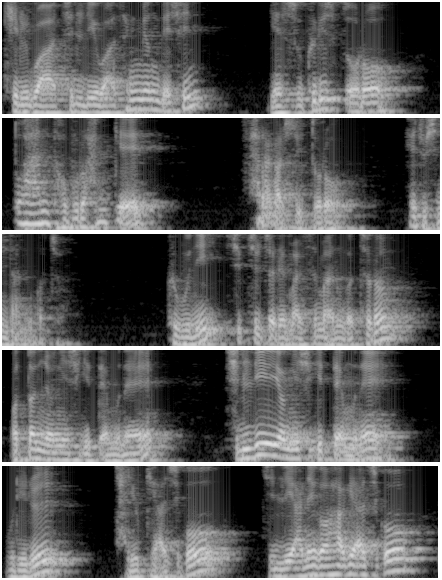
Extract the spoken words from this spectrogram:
길과 진리와 생명 대신 예수 그리스도로 또한 더불어 함께 살아갈 수 있도록 해주신다는 거죠. 그분이 17절에 말씀하는 것처럼 어떤 영이시기 때문에 진리의 영이시기 때문에 우리를 자유케 하시고 진리 안에 거하게 하시고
